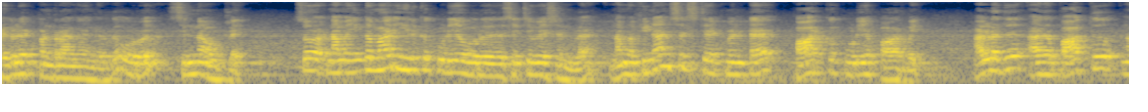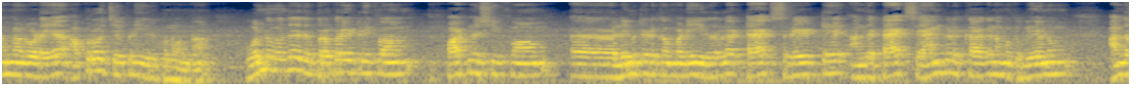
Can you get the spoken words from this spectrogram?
ரெகுலேட் பண்ணுறாங்கங்கிறது ஒரு சின்ன அவுட்லைன் ஸோ நம்ம இந்த மாதிரி இருக்கக்கூடிய ஒரு சுச்சுவேஷனில் நம்ம ஃபினான்ஷியல் ஸ்டேட்மெண்ட்டை பார்க்கக்கூடிய பார்வை. அல்லது அதை பார்த்து நம்மளுடைய அப்ரோச் எப்படி இருக்கணும்னா ஒன்று வந்து அது proprietary firm partnership firm limited company இதெல்லாம் டேக்ஸ் ரேட்டு அந்த டேக்ஸ் ஆங்கிளுக்காக நமக்கு வேணும் அந்த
